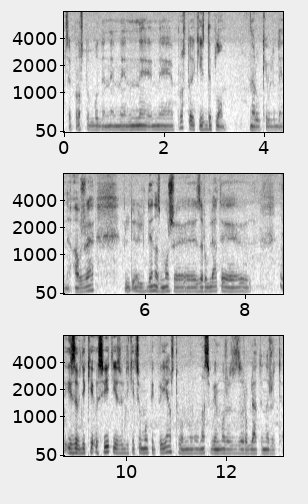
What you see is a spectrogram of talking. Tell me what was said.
це просто буде не, не, не, не просто якийсь диплом на руки в людини, а вже людина зможе заробляти і завдяки освіті, і завдяки цьому підприємству вона собі може заробляти на життя.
